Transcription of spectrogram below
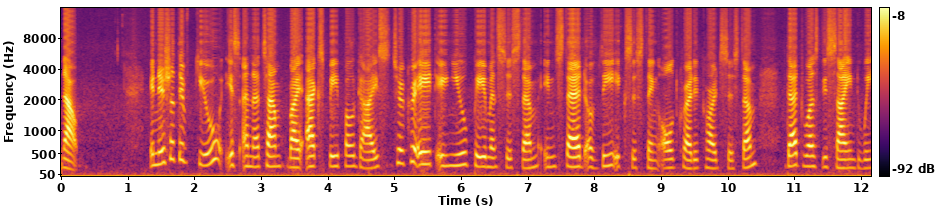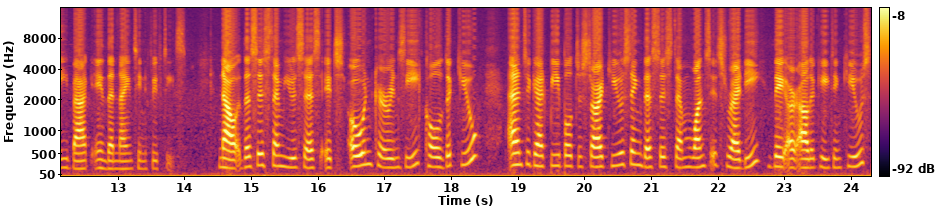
Now, Initiative Q is an attempt by ex-PayPal guys to create a new payment system instead of the existing old credit card system that was designed way back in the 1950s. Now, the system uses its own currency called the Q and to get people to start using the system once it's ready, they are allocating Qs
